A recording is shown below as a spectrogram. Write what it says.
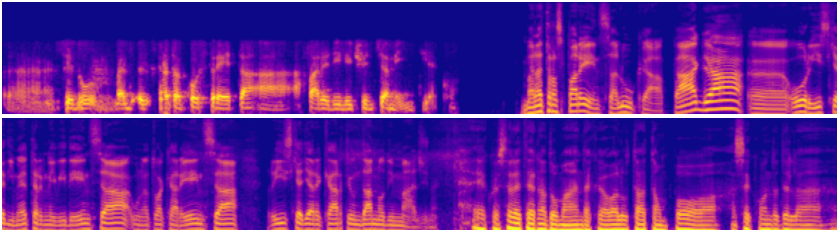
eh, è stata costretta a, a, fare dei licenziamenti. Ecco. Ma la trasparenza, Luca, paga eh, o rischia di mettere in evidenza una tua carenza, rischia di arrecarti un danno d'immagine? Eh, questa è l'eterna domanda che ho valutata un po' a seconda della,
